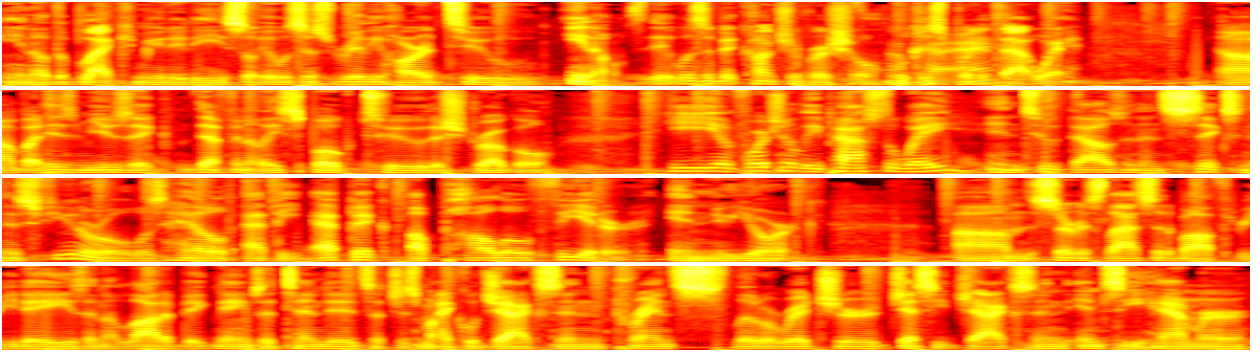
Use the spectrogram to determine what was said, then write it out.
you know, the black community. So it was just really hard to, you know, it was a bit controversial. We'll just put it that way. Uh, but his music definitely spoke to the struggle. He unfortunately passed away in 2006, and his funeral was held at the Epic Apollo Theater in New York. Um, the service lasted about three days, and a lot of big names attended, such as Michael Jackson, Prince, Little Richard, Jesse Jackson, MC Hammer,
